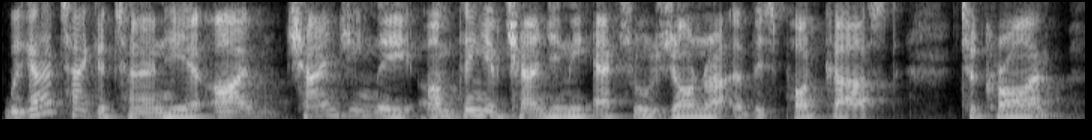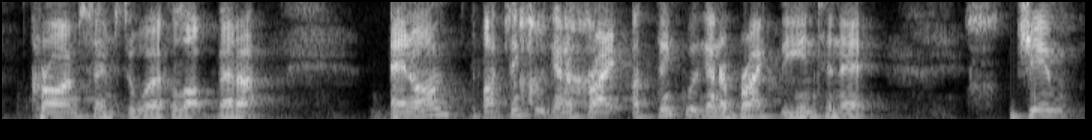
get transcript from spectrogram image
we're going to take a turn here. I'm changing the. I'm thinking of changing the actual genre of this podcast to crime. Crime seems to work a lot better, and I'm. I think we're going to break. I think we're going to break the internet, Jim.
